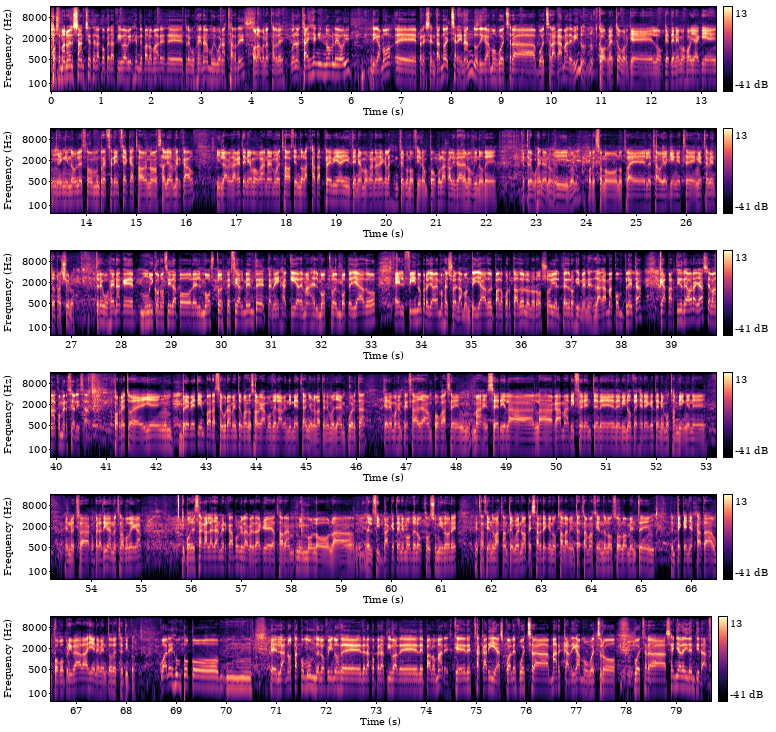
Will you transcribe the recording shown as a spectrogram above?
José Manuel Sánchez de la Cooperativa Virgen de Palomares de Trebujena, muy buenas tardes. Hola, buenas tardes. Bueno, estáis en Innoble hoy, digamos, eh, presentando, estrenando, digamos, vuestra vuestra gama de vinos, ¿no? Correcto, porque lo que tenemos hoy aquí en, en Innoble son referencias que hasta ahora no han salido al mercado y la verdad que teníamos ganas, hemos estado haciendo las catas previas y teníamos ganas de que la gente conociera un poco la calidad de los vinos de, de Trebujena, ¿no? Y bueno, por eso no- nos trae el estar hoy aquí en este, en este evento tan chulo. Trebujena, que es muy conocida por el mosto especialmente. Tenéis aquí además el mosto embotellado, el fino, pero ya vemos eso, el amontillado, el palo cortado, el oloroso y el Pedro Jiménez. La gama completa que a partir de ahora ya se van a comercializar. Correcto, ahí en breve tiempo, ahora seguramente cuando salgamos de la vendimia este año, que la tenemos ya en puerta, queremos empezar ya un poco a hacer más en serie la, la gama diferente de, vinos de Jerez que tenemos también en, en nuestra cooperativa, en nuestra bodega. Y poder sacarla ya al mercado porque la verdad que hasta ahora mismo lo- la- el feedback que tenemos de los consumidores está siendo bastante bueno a pesar de que no está a la venta. Estamos haciéndolo solamente en, en pequeñas catas un poco privadas y en eventos de este tipo. ¿Cuál es un poco mm, eh, la nota común de los vinos de, de la cooperativa de, de Palomares? ¿Qué destacarías? ¿Cuál es vuestra marca, digamos, vuestro, vuestra seña de identidad?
